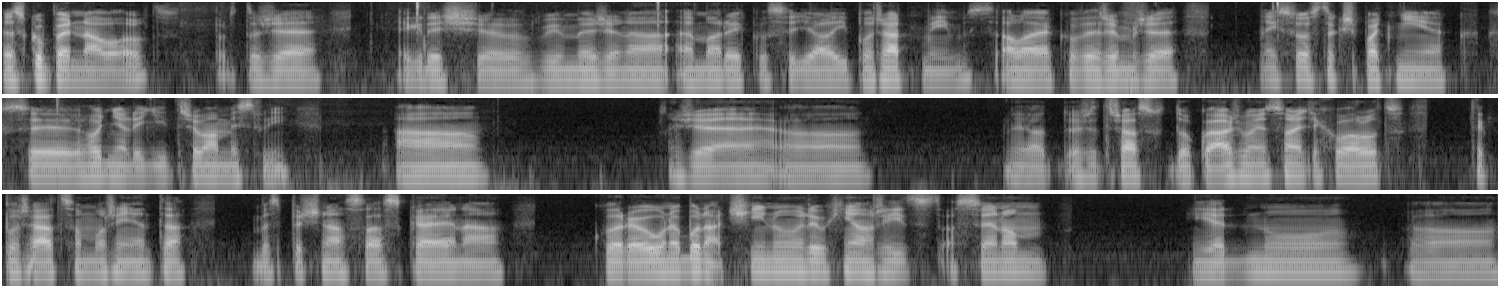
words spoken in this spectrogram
ze skupin na Worlds, protože i když uh, víme, že na Emariku se dělají pořád memes, ale jako věřím, že nejsou tak špatní, jak si hodně lidí třeba myslí. A že, uh, že třeba dokážou něco na těch Worlds, tak pořád samozřejmě ta bezpečná sázka je na Koreu nebo na Čínu, kde bych měl říct asi jenom jednu, uh,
